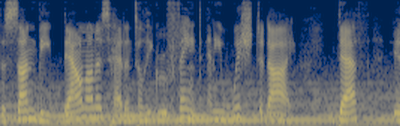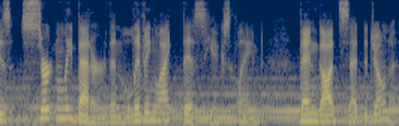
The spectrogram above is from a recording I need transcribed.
The sun beat down on his head until he grew faint and he wished to die. Death is certainly better than living like this, he exclaimed. Then God said to Jonah,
